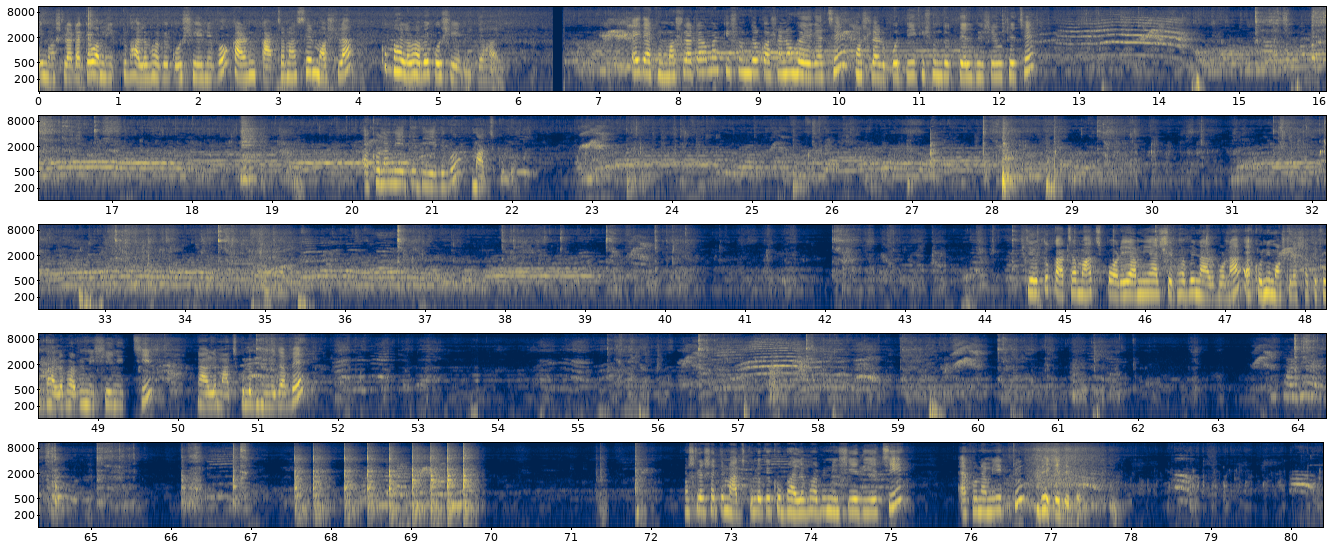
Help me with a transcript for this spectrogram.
এই মশলাটাকেও আমি একটু ভালোভাবে কষিয়ে নেব, কারণ কাঁচা মাছের মশলা খুব ভালোভাবে কষিয়ে নিতে হয়। এই দেখেন, মশলাটা আমার কি সুন্দর কষানো হয়ে গেছে। মশলার উপর দিয়ে কি সুন্দর তেল ভেসে উঠেছে। এখন আমি এতে দিয়ে দেব মাছগুলো। যেহেতু কাঁচা মাছ, পরে আমি আর সেভাবে নাড়বো না। এখনই মশলার সাথে খুব ভালোভাবে মিশিয়ে নিচ্ছি। নাহলে মাছগুলো ভেঙে যাবে। মশলার সাথে মাছগুলোকে খুব ভালোভাবে মিশিয়ে দিয়েছি। এখন আমি একটু ঢেকে দেব।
